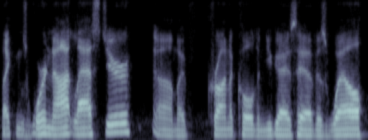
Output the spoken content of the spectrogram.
Vikings were not last year. Um, I've chronicled, and you guys have as well,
